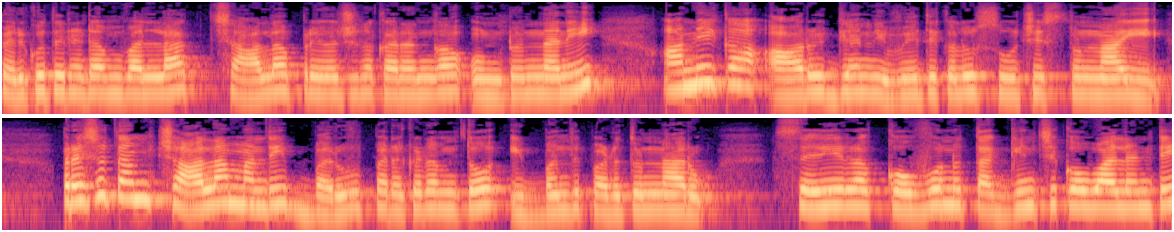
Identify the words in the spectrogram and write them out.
పెరుగు తినడం వల్ల చాలా ప్రయోజనకరంగా ఉంటుందని అనేక ఆరోగ్య నివేదికలు సూచిస్తున్నాయి. ప్రస్తుతం చాలామంది బరువు పెరగడంతో ఇబ్బంది పడుతున్నారు. శరీర కొవ్వును తగ్గించుకోవాలంటే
